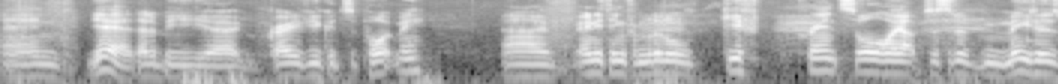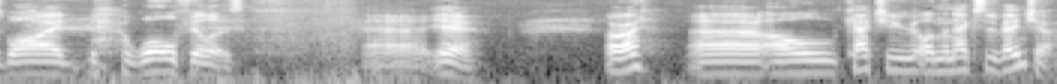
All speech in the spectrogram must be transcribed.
And yeah, that'd be uh, great if you could support me. Uh, anything from little gift prints all the way up to sort of meters wide wall fillers. Uh, yeah. All right. Uh, I'll catch you on the next adventure.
